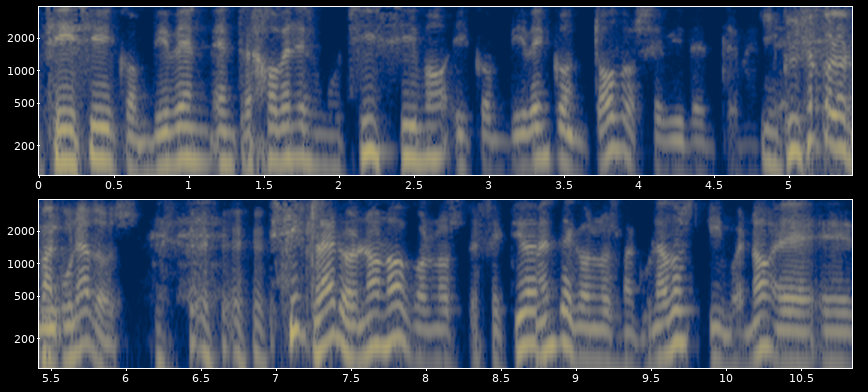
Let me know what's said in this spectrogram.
Sí, sí, conviven entre jóvenes muchísimo y conviven con todos, evidentemente. Incluso con los vacunados. Sí, claro, no, no, con los, efectivamente, con los vacunados. Y bueno, eh, eh,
